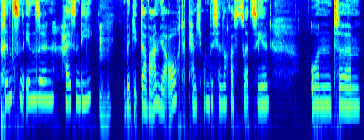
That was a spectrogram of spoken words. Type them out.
Prinzeninseln, heißen die Mhm. über die, da waren wir auch, da kann ich auch ein bisschen noch was zu erzählen. Und ähm,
